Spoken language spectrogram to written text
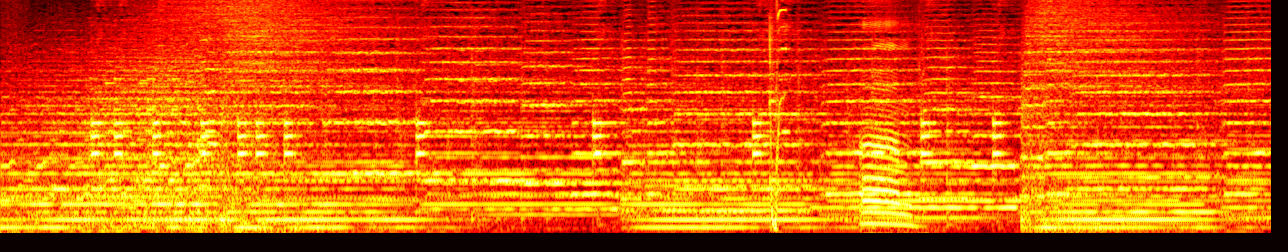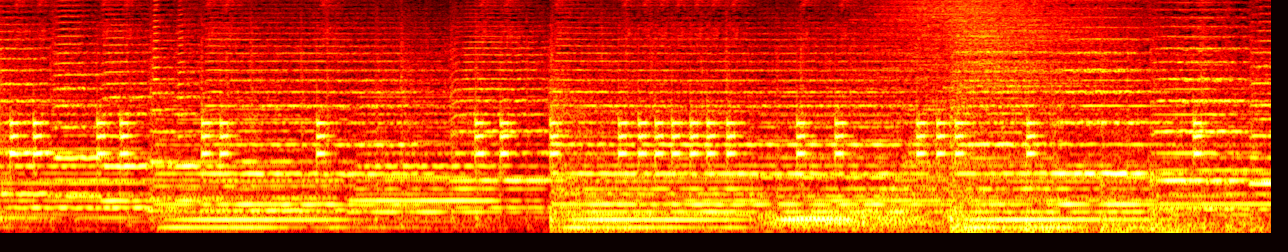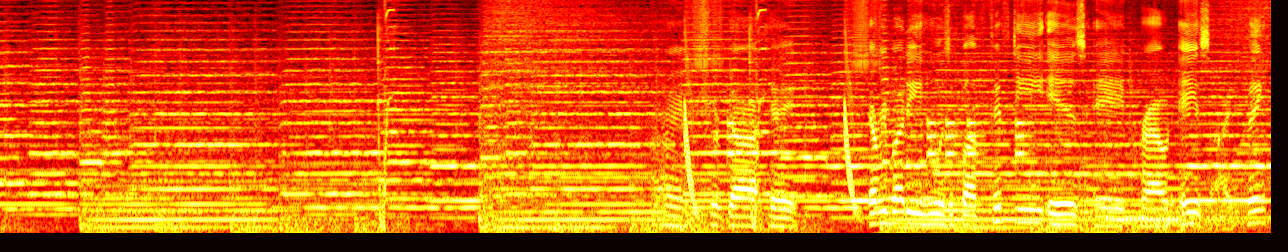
Everybody who is above 50 is a proud ace, I think.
